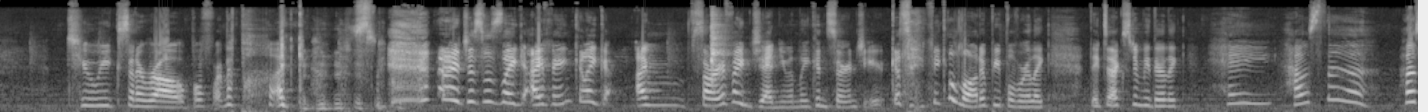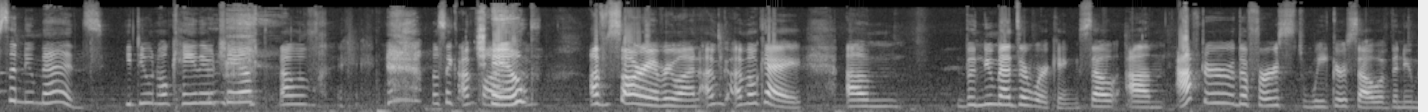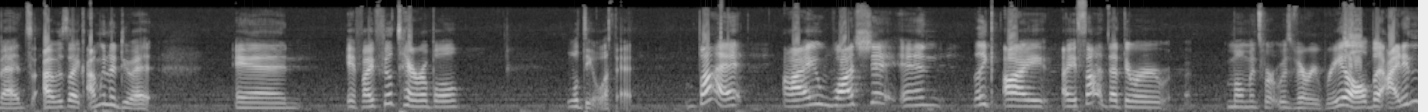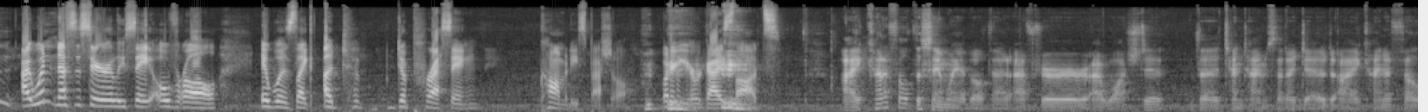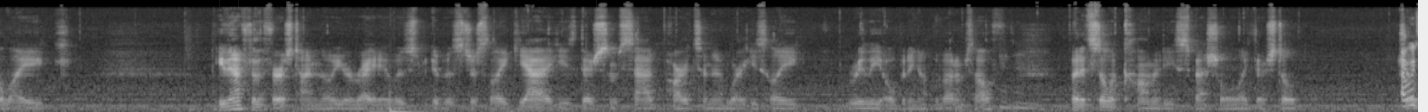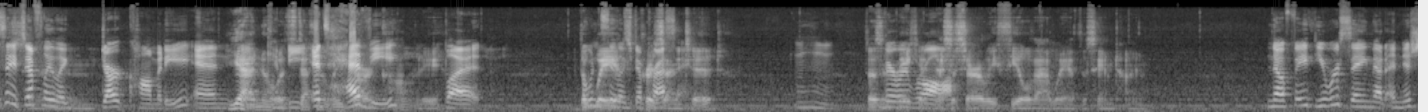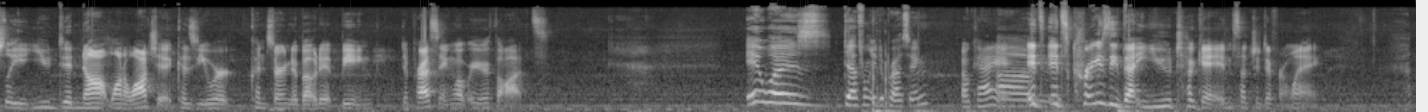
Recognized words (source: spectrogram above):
two weeks in a row before the podcast. and I just was like, I think, like, I'm sorry if I genuinely concerned you because I think a lot of people were like, they texted me, they're like, hey, how's the, how's the new meds? You doing okay there, champ? And I was like, I was like, I'm fine. Champ? I'm, I'm sorry, everyone. I'm, I'm okay. Um, the new meds are working. So um, after the first week or so of the new meds, I was like, I'm gonna do it, and if I feel terrible, we'll deal with it. But I watched it and like I I thought that there were moments where it was very real, but I didn't I wouldn't necessarily say overall it was like a t- depressing comedy special. What are your guys' thoughts? I kind of felt the same way about that after I watched it the 10 times that I did. I kind of felt like even after the first time though, you're right. It was it was just like, yeah, he's there's some sad parts in it where he's like really opening up about himself. But it's still a comedy special. Like there's still I would say it's definitely it like dark comedy and Yeah, it no, can it's be, definitely it's dark heavy, comedy. but the way say, like, it's depressing. presented mhm. doesn't Very make raw. it necessarily feel that way at the same time. Now, Faith, you were saying that initially you did not want to watch it because you were concerned about it being depressing. What were your thoughts? It was definitely depressing. Okay, Um, it's it's crazy that you took it in such a different way.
